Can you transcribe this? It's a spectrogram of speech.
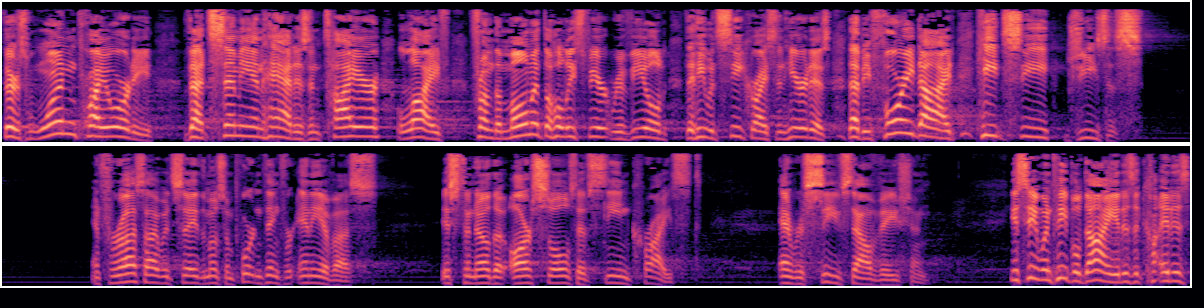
there's one priority that Simeon had his entire life from the moment the Holy Spirit revealed that he would see Christ. And here it is, that before he died, he'd see Jesus. And for us, I would say the most important thing for any of us is to know that our souls have seen Christ and received salvation. You see, when people die, it is, a, it is,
